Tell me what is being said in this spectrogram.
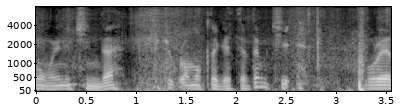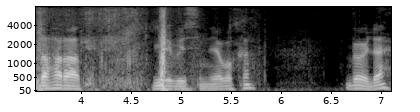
Romayın içinde küçük romokla getirdim ki buraya daha rahat girebilsin diye bakın. Böyle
